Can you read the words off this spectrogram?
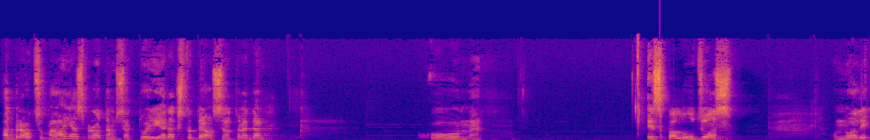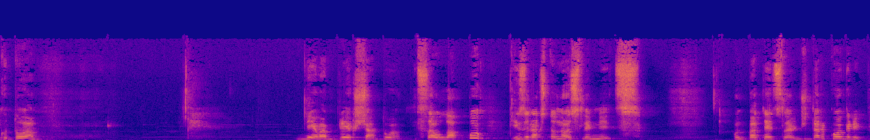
atbraucu mājās, protams, ar to ierakstu dēls atveda. Un es palūdzos un noliku to dievam priekšā to savu lapu, izrakstu no slimnīcas un pateicu, lai viņš dara, ko grib.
